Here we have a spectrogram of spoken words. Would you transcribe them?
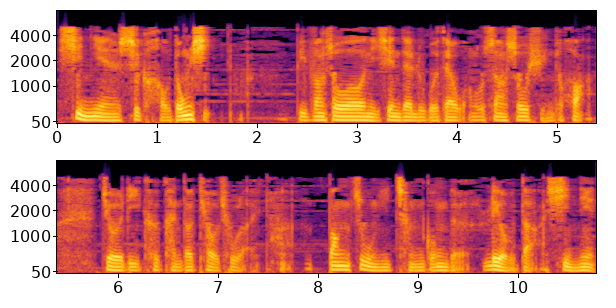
信念是个好东西。比方说，你现在如果在网络上搜寻的话，就立刻看到跳出来哈，帮助你成功的六大信念。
